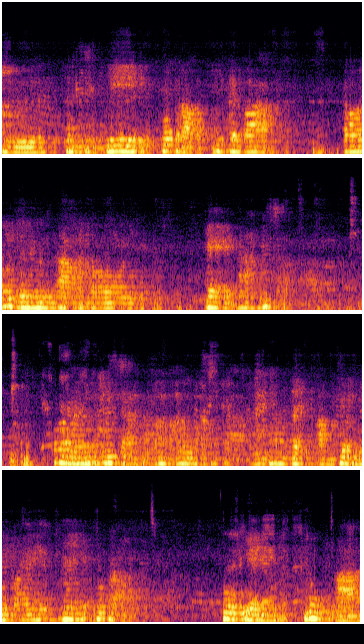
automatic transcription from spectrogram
คือเป็นสิ่งที่พวกเราที่เรียกว่าเราได้เดินตามรอยแห่งทางวิสาขาเพราะนั้นวิสาขามหาวินาสิกาท่านได้ทำเพื่อนี้ไว้ให้พวกเรา ผู้เป็นลูกหลาน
